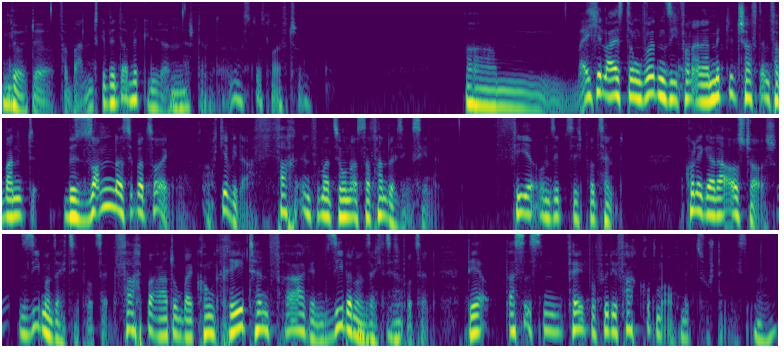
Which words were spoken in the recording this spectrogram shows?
Nö, der Verband gewinnt an Mitgliedern. Das stimmt. Das, das läuft schon. Ähm, welche Leistung würden Sie von einer Mitgliedschaft im Verband besonders überzeugen? Auch hier wieder Fachinformationen aus der Fundraising-Szene. 74 Prozent. Kollegialer Austausch 67 Prozent. Fachberatung bei konkreten Fragen 67 Prozent. Der, das ist ein Feld, wofür die Fachgruppen auch mit zuständig sind. Mhm.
